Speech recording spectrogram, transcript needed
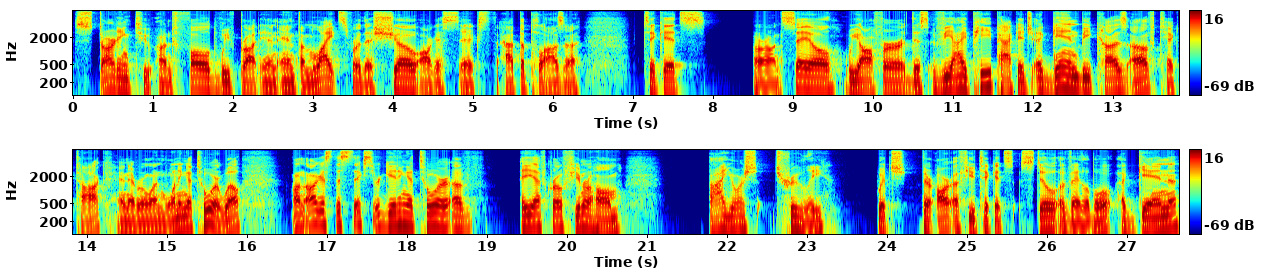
starting to unfold. We've brought in Anthem Lights for this show August 6th at the Plaza. Tickets are on sale. We offer this VIP package again because of TikTok and everyone wanting a tour. Well, on August the 6th, you're getting a tour of AF Crow Funeral Home by yours truly, which there are a few tickets still available. Again,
